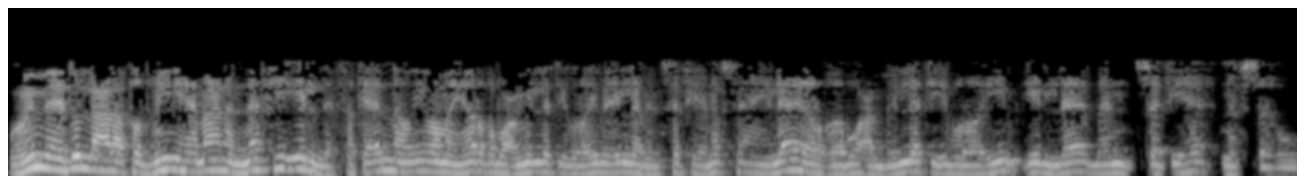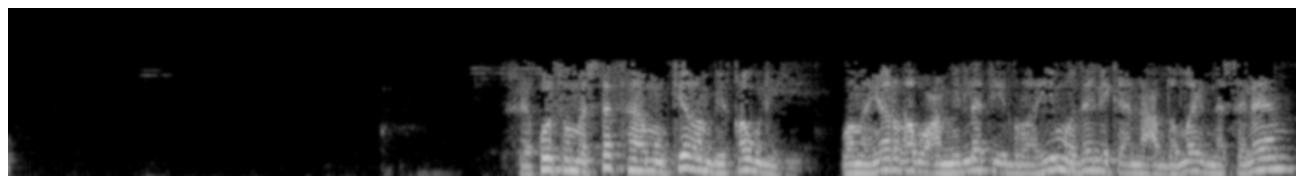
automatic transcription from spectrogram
ومما يدل على تضمينها معنى النفي إلا فكأنه إيه ومن يرغب عن ملة إبراهيم إلا من سفه نفسه يعني لا يرغب عن ملة إبراهيم إلا من سفه نفسه. فيقول ثم استفهم منكرا بقوله ومن يرغب عن ملة إبراهيم وذلك أن عبد الله بن سلام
